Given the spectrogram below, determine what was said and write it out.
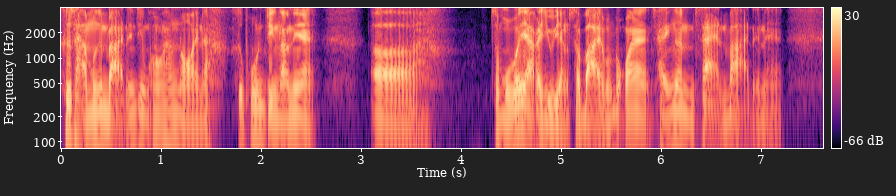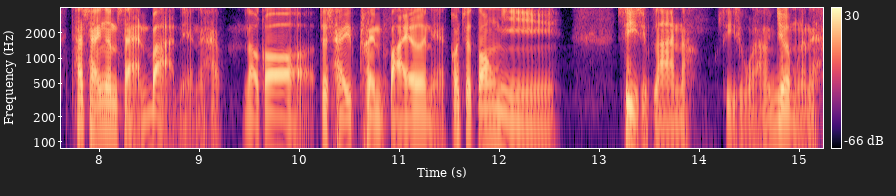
คือสามหมื่นบาทจริงๆค่อนข้างน้อยนะคือพูดจริงแล้วเนี่ยสมมุติว่าอยากจะอยู่อย่างสบายผมบอกว่าใช้เงินแสนบาทเนี่ยนะฮะถ้าใช้เงินแสนบาทเนี่ยนะครับแล้วก็จะใช้เทรนด์ FIRE เนี่ยก็จะต้องมี 40 ล้านเนาะ40กว่าล้านเยอะเหมือนกันนะ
